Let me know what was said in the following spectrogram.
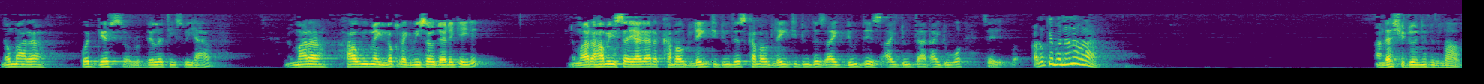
no matter what gifts or abilities we have, no matter how we may look like we're so dedicated, no matter how many say, I gotta come out late to do this, come out late to do this, I do this, I do that, I do what. Say, I don't care about none of that. Unless you're doing it with love.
